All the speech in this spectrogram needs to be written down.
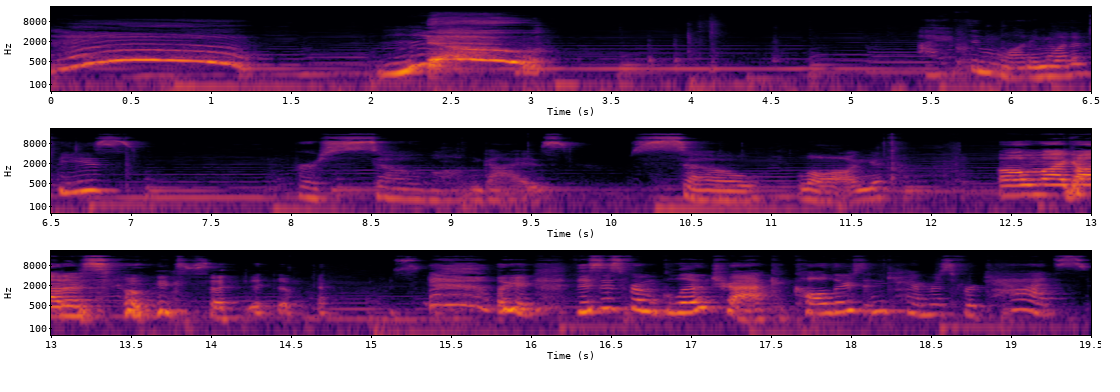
no! I have been wanting one of these for so long, guys so long. Oh my god, I'm so excited about this. Okay, this is from GlowTrack, collars and cameras for cats.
